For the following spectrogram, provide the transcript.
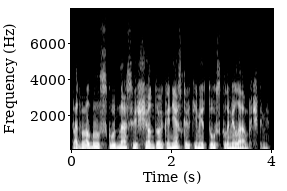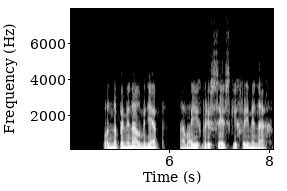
Подвал был скудно освещен только несколькими тусклыми лампочками. Он напоминал мне о моих брюссельских временах,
